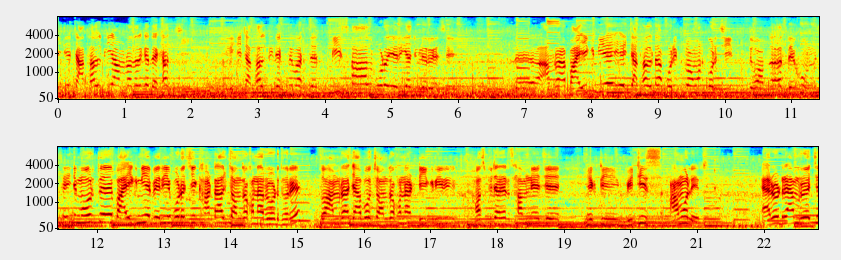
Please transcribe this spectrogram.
এই যে চাতালটি আপনাদেরকে দেখাচ্ছি, এই যে চাতালটি দেখতে পাচ্ছেন, বিশাল বড় এরিয়া জুড়ে রয়েছে। আমরা বাইক নিয়ে এই চাতালটা পরিক্রমণ করছি। তো আপনারা দেখুন, সেই মুহূর্তে বাইক নিয়ে বেরিয়ে পড়েছি ঘাটাল চন্দ্রকোনা রোড ধরে। তো আমরা যাব চন্দ্রকোনা ডিগ্রি হসপিটালের সামনে যে একটি ব্রিটিশ আমলের অ্যারোড্রাম রয়েছে,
